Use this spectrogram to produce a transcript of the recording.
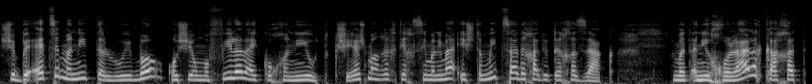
שבעצם אני תלוי בו, או שהוא מפעיל עליי כוחניות. כשיש מערכת יחסים אלימה, יש תמיד צד אחד יותר חזק. זאת אומרת, אני יכולה לקחת...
